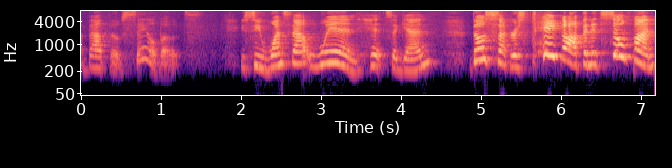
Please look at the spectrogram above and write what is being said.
about those sailboats. You see, once that wind hits again, those suckers take off and it's so fun.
